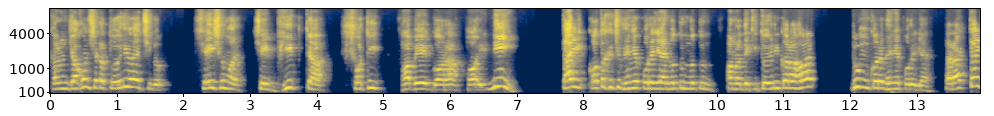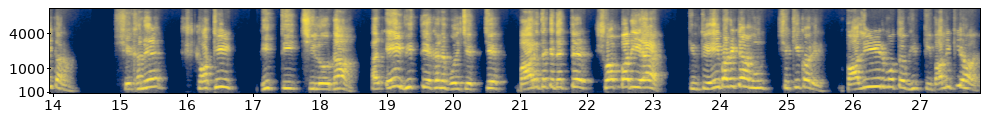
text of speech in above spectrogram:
কারণ যখন সেটা তৈরি হয়েছিল, সেই সময় সেই ভিতটা সঠিকভাবে গড়া হয়নি। তাই কত কিছু ভেঙে পড়ে যায়, নতুন নতুন আমরা দেখি তৈরি করা হয় দুম করে ভেঙে পড়ে যায়। তার একটাই কারণ, সেখানে সঠিক ভিত্তি ছিল না। আর এই ভিত্তি এখানে বলছে যে বাইরে থেকে দেখতে সব বাড়ি এক, কিন্তু এই বাড়িটা এমন, সে কি করে? বালির মতো ভিত্তি। বালি কি হয়?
